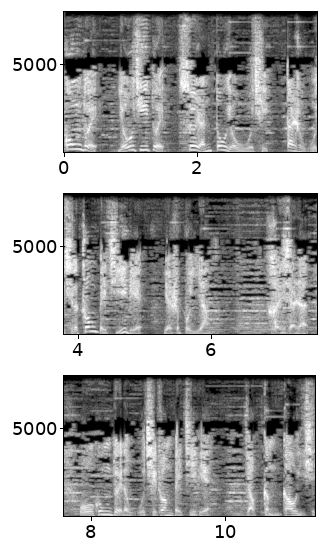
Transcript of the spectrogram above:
工队、游击队虽然都有武器，但是武器的装备级别也是不一样的。很显然，武工队的武器装备级别要更高一些。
